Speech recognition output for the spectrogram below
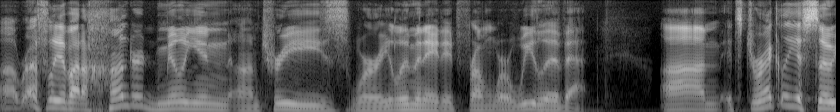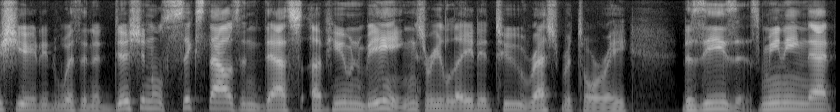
uh, roughly about 100 million um, trees were eliminated from where we live at. Um, it's directly associated with an additional 6,000 deaths of human beings related to respiratory diseases, meaning that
